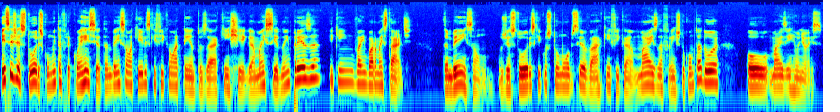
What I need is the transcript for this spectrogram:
Esses gestores, com muita frequência, também são aqueles que ficam atentos a quem chega mais cedo na empresa e quem vai embora mais tarde. Também são os gestores que costumam observar quem fica mais na frente do computador ou mais em reuniões.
